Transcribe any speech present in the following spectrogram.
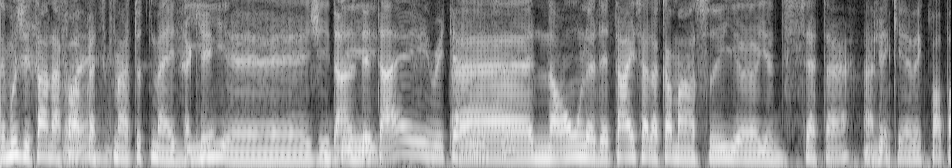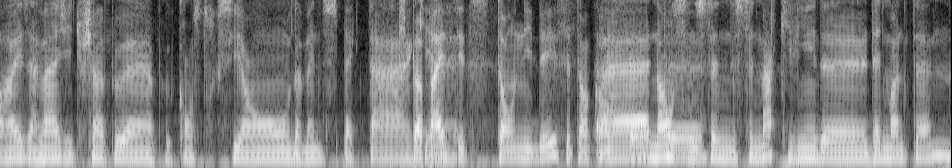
Ben, moi, j'étais en affaires Ouais. pratiquement toute ma vie. Euh, j'ai dans été- le détail, retail, Euh, non, le détail, ça a commencé il y a, il y a 17 ans avec, avec Popeyes. Avant, j'ai touché un peu à un peu de construction, domaine du Puis spectacle. Popeye, Euh, c'est ton idée, c'est ton concept? non, c'est une, c'est une- marque qui vient de- d'Edmonton.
